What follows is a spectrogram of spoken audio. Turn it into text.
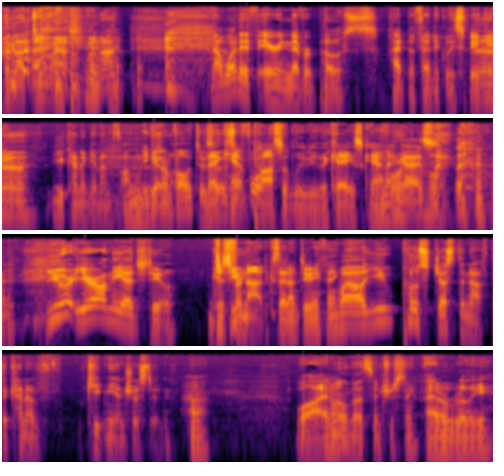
but not too much. but not, now, what if Aaron never posts? Hypothetically speaking, uh, you kind of get unfollowed. you get as well. unfollowed too. That it's a can't possibly be the case, can it, guys? You're you're on the edge too. just you- for not because I don't do anything. Well, you post just enough to kind of keep me interested. Well, I don't. Oh, that's interesting. I don't really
